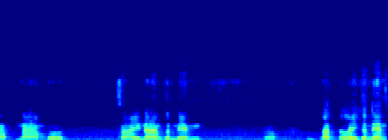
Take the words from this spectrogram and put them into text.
รัดน้ำก็สายน้ำก็แน่น รัดอะไรก็แน่น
